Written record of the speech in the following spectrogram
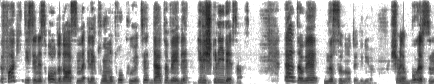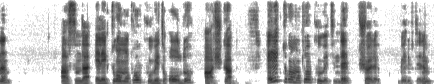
Ve fark ettiyseniz orada da aslında elektromotor kuvveti delta V ile ilişkiliydi esasen. Delta V nasıl not ediliyor? Şimdi burasının aslında elektromotor kuvveti oldu aşikar. Elektromotor kuvvetinde şöyle belirtelim.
